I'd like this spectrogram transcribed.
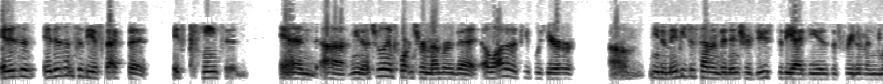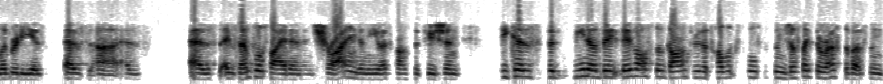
it isn't it isn't to the effect that it's tainted. And, uh, you know, it's really important to remember that a lot of the people here, um, you know, maybe just haven't been introduced to the ideas of freedom and liberty as, as, uh, as, as exemplified and enshrined in the U.S. Constitution because the, you know, they, they've also gone through the public school system just like the rest of us and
